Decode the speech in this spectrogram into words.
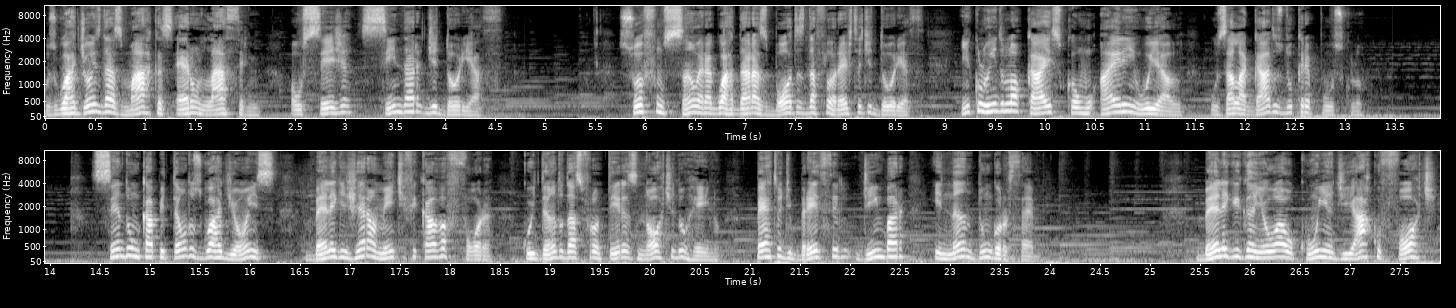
Os Guardiões das Marcas eram Lathrim, ou seja, Sindar de Doriath. Sua função era guardar as bordas da Floresta de Doriath, incluindo locais como Airen Uyal, os Alagados do Crepúsculo. Sendo um capitão dos Guardiões, Beleg geralmente ficava fora, cuidando das fronteiras norte do reino, perto de Brethil, Dimbar e Nan-Dungortheb. Beleg ganhou a alcunha de Arco Forte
